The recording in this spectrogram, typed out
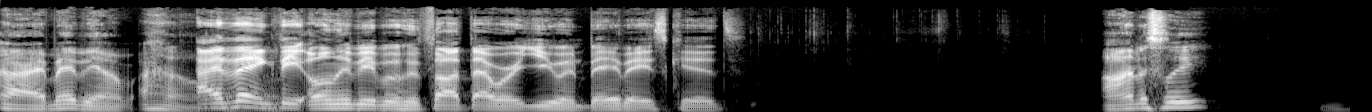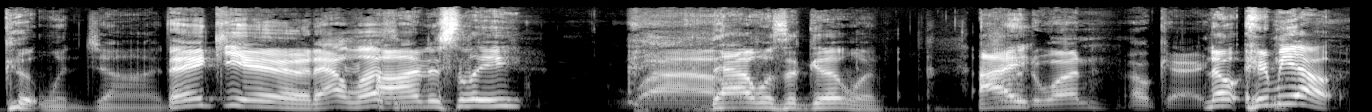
All right, maybe I'm. I don't. I know. think the only people who thought that were you and Bebe's kids honestly, good one, John. thank you that was honestly, Wow. that was a good one. I good one. Okay. No, hear me out.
